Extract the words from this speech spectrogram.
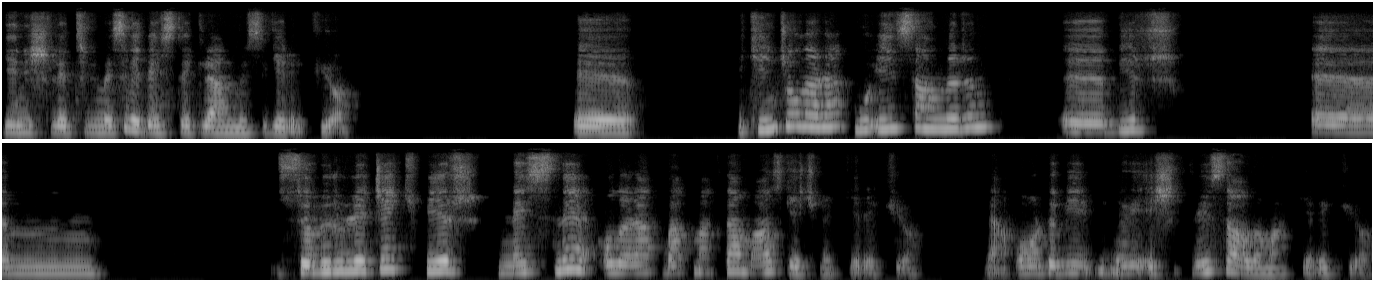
genişletilmesi ve desteklenmesi gerekiyor. E, ikinci olarak bu insanların e, bir e, sömürülecek bir nesne olarak bakmaktan vazgeçmek gerekiyor. Yani orada bir nevi eşitliği sağlamak gerekiyor.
